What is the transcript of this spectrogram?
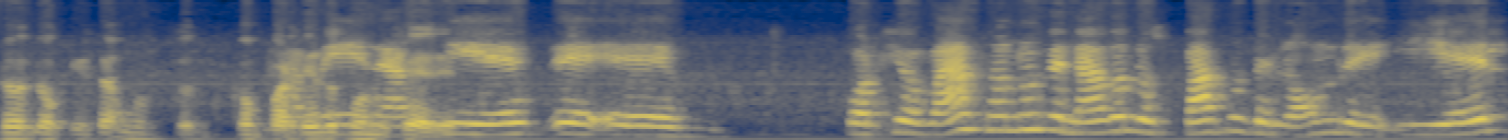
lo, que estamos compartiendo con ustedes. Así es. Eh, eh por Jehová son ordenados los pasos del hombre y él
